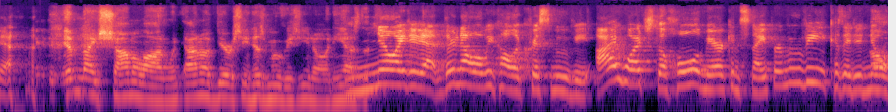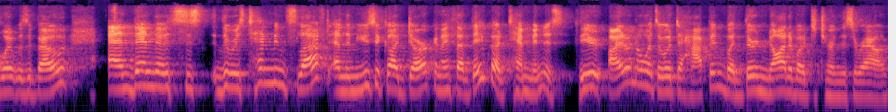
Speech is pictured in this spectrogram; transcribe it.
Yeah. M Night Shyamalan. When I don't know if you ever seen his movies, you know, and he has the- no idea. They're not what we call a Kris movie. I watched the whole American Sniper movie because I didn't know oh. what it was about, and then there was just, there was ten minutes left, and the music got dark, and I thought they've got ten minutes. They're, I don't know what's about to happen, but they're not about to turn this around.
